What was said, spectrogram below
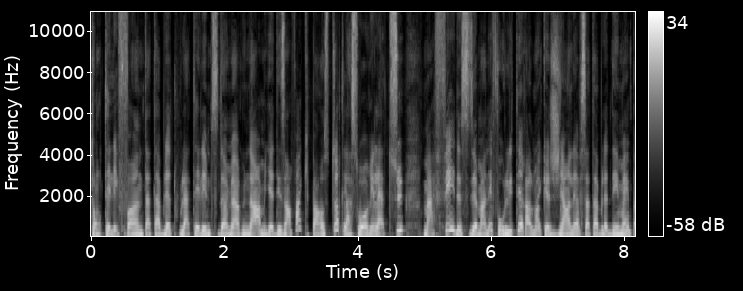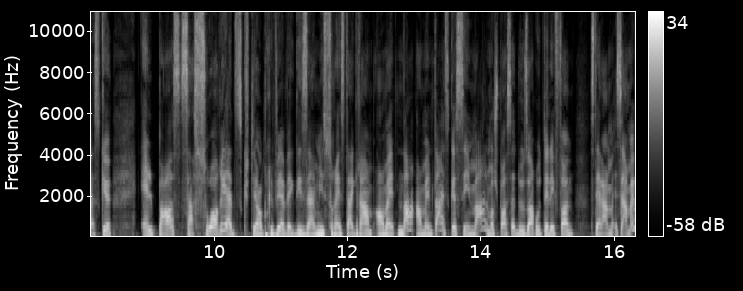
ton téléphone, ta tablette ou la télé une petite demi-heure, une heure, mais il y a des enfants qui passent toute la soirée là-dessus. Ma fille de sixième année, il faut littéralement que j'y enlève sa tablette des mains parce que elle passe sa soirée à discuter en privé avec des amis sur Instagram. En même temps, en même temps, est-ce que c'est mal? Moi, je passais deux heures au téléphone. C'était la, c'est la même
